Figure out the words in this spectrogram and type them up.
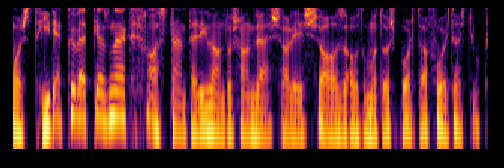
Most hírek következnek, aztán pedig Lantos Andrással és az Automotorsporttal folytatjuk.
